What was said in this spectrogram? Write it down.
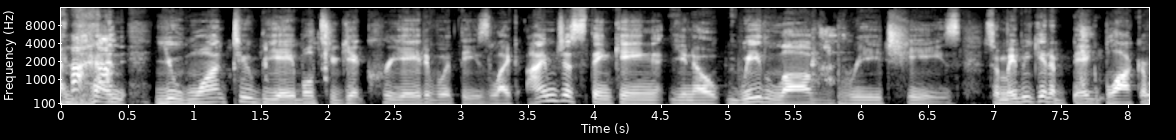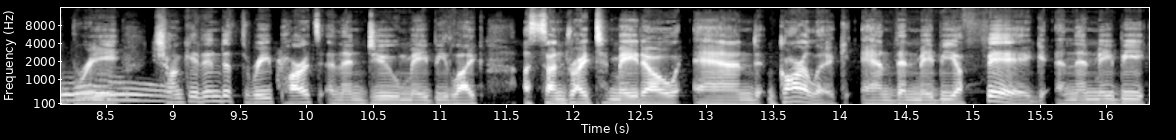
again, you want to be able to get creative with these. Like, I'm just thinking, you know, we love brie cheese. So maybe get a big block of brie, Ooh. chunk it into three parts, and then do maybe like a sun-dried tomato and garlic, and then maybe a fig, and then maybe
